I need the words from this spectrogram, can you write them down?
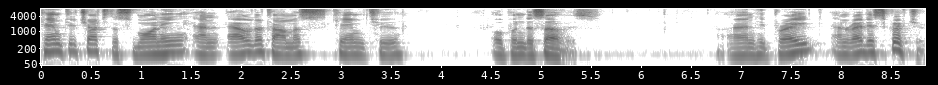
came to church this morning and Elder Thomas came to open the service. and he prayed and read the scripture.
